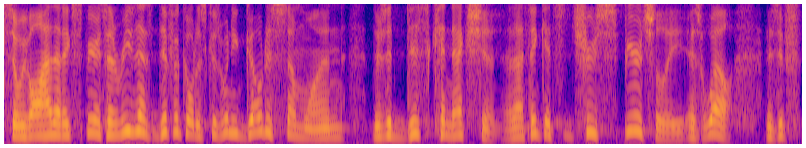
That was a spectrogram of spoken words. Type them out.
So we've all had that experience. And the reason that's difficult is because when you go to someone, there's a disconnection. And I think it's true spiritually as well. Is if,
